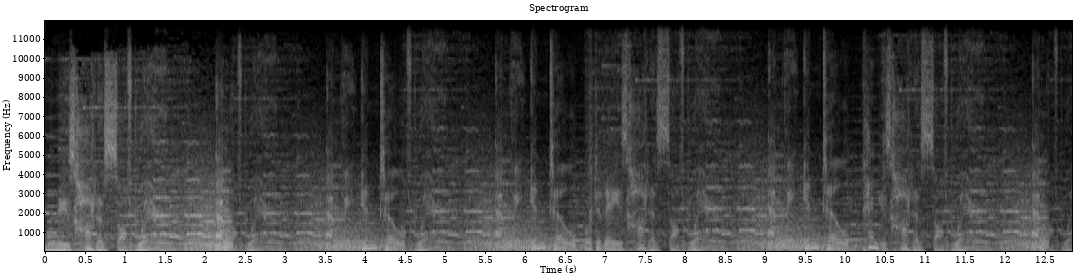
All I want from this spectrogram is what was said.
Today's hottest software software. And the Intel software. And the Intel for today's hottest software. And the Intel Penny's hottest software and software.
